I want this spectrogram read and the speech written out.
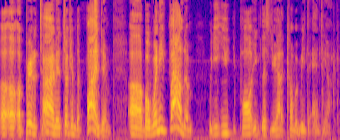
a, a period of time it took him to find him. Uh, but when he found him, you, you Paul, you, listen, you got to come with me to Antioch.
